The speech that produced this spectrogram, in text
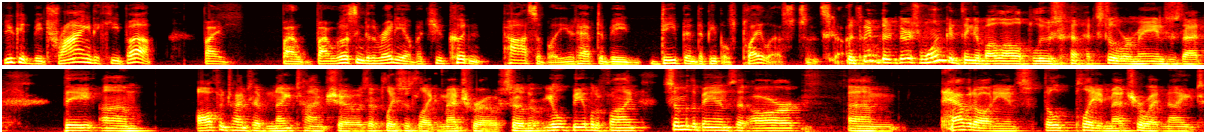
you could be trying to keep up by by by listening to the radio, but you couldn't possibly. You'd have to be deep into people's playlists and stuff. But there, there's one good thing about Lollapalooza that still remains is that they um, oftentimes have nighttime shows at places like Metro, so you'll be able to find some of the bands that are um, have an audience. They'll play Metro at night.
